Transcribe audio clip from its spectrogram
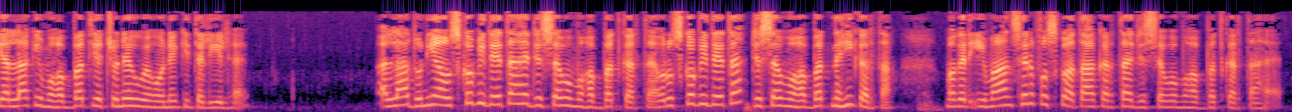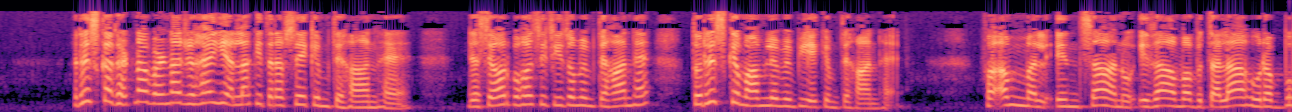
یہ اللہ کی محبت یا چنے ہوئے ہونے کی دلیل ہے۔ اللہ دنیا اس کو بھی دیتا ہے جس سے وہ محبت کرتا ہے اور اس کو بھی دیتا ہے جس سے وہ محبت نہیں کرتا۔ مگر ایمان صرف اس کو عطا کرتا ہے جس سے وہ محبت کرتا ہے۔ رسک کا گھٹنا بڑھنا جو ہے، یہ اللہ کی طرف سے ایک امتحان ہے۔ جیسے اور بہت سی چیزوں میں امتحان ہے، تو رسک کے معاملے میں بھی ایک امتحان ہے۔ فمل انسان ازا مبتلا رب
